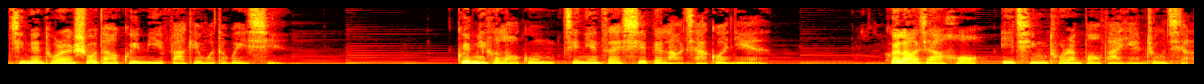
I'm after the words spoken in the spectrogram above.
今天突然收到闺蜜发给我的微信。闺蜜和老公今年在西北老家过年，回老家后，疫情突然爆发严重起来，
